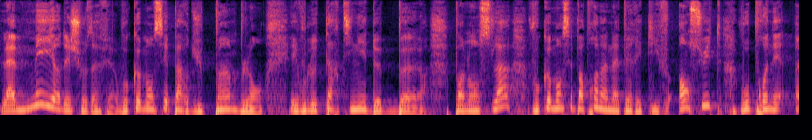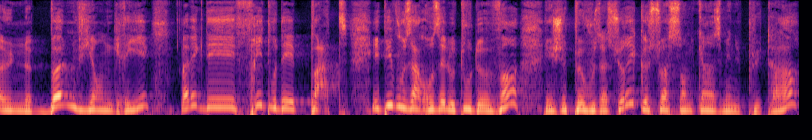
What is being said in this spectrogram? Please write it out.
La meilleure des choses à faire. Vous commencez par du pain blanc et vous le tartinez de beurre. Pendant cela, vous commencez par prendre un apéritif. Ensuite, vous prenez une bonne viande grillée avec des frites ou des pâtes. Et puis vous arrosez le tout de vin et je peux vous assurer que 75 minutes plus tard,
